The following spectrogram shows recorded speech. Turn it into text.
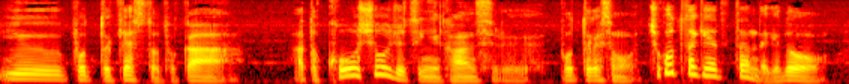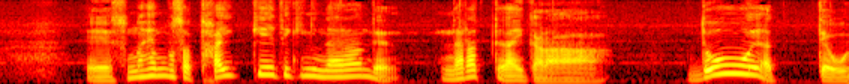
いうポッドキャストとかあと交渉術に関するポッドキャストもちょこっとだけやってたんだけど、えー、その辺もさ体系的に並んで習ってないからどうやって教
